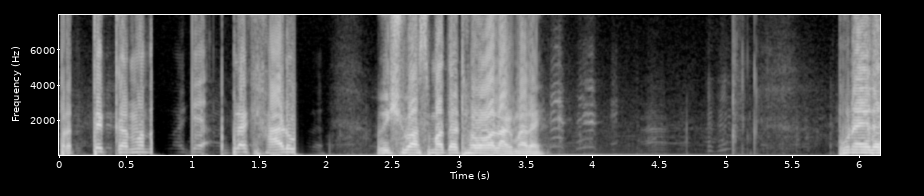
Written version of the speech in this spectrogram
प्रत्येक कर्णधारा आपल्या खेळाडूवर विश्वास मात्र ठेवावा लागणार आहे. पुन्हा एकदा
